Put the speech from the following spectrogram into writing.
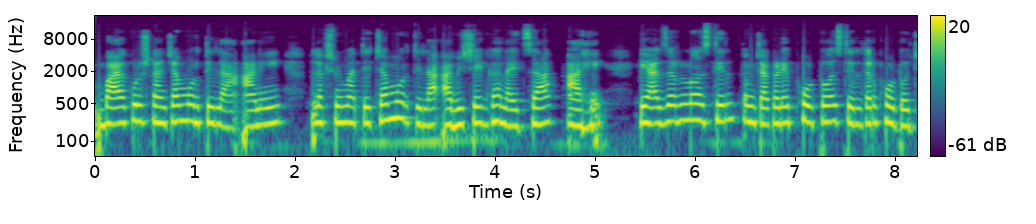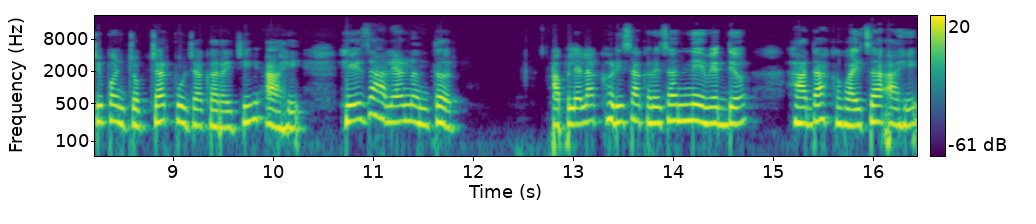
बाळकृष्णाच्या मूर्तीला आणि लक्ष्मी मातेच्या मूर्तीला अभिषेक घालायचा आहे. या जर नसतील तुमच्याकडे फोटो असतील तर फोटोची पंचोपचार पूजा करायची आहे. हे झाल्यानंतर आपल्याला खडीसाखरेचा नैवेद्य हा दाखवायचा आहे.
